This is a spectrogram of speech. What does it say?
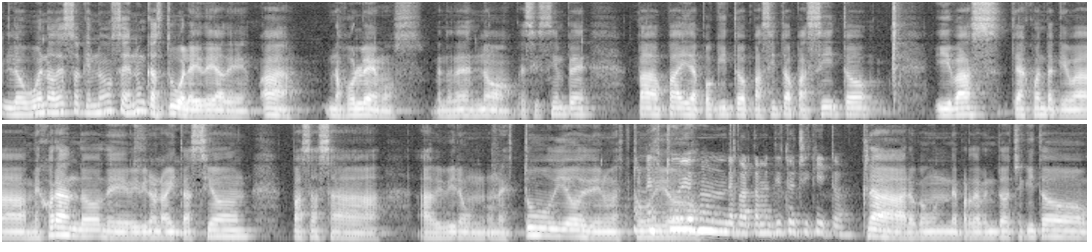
lo bueno de eso que no sé, nunca estuvo la idea de, ah, nos volvemos, ¿me entendés? No, es decir, siempre pa, pa y de a poquito, pasito a pasito, y vas, te das cuenta que vas mejorando, de vivir en una habitación, pasas a, a vivir un, un estudio, y en un estudio... Un estudio es un departamentito chiquito. Claro, como un departamento chiquito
